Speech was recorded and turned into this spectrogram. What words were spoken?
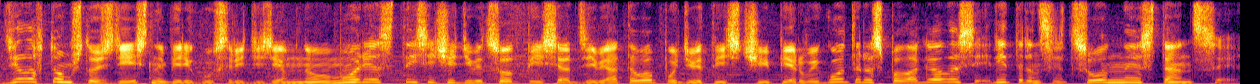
Дело в том, что здесь, на берегу Средиземного моря, с 1959 по 2001 год располагалась ретрансляционная станция.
